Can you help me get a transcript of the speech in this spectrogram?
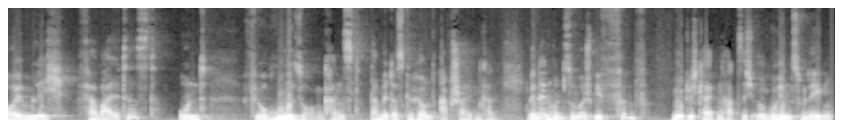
räumlich verwaltest und für Ruhe sorgen kannst, damit das Gehirn abschalten kann. Wenn dein Hund zum Beispiel fünf Möglichkeiten hat, sich irgendwo hinzulegen,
